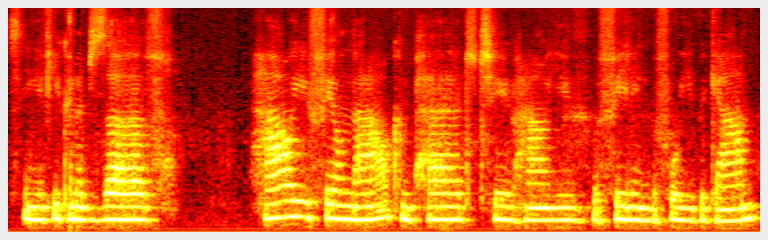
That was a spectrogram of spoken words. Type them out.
Seeing if you can observe how you feel now compared to how you were feeling before you began.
